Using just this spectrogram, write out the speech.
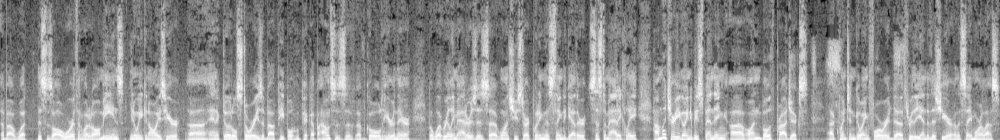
about what this is all worth and what it all means. You know, we can always hear uh, anecdotal stories about people who pick up ounces of, of, gold here and there. But what really matters is uh, once you start putting this thing together systematically, how much are you going to be spending uh, on both projects, uh, Quinton, going forward uh, through the end of this year, let's say more or less?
